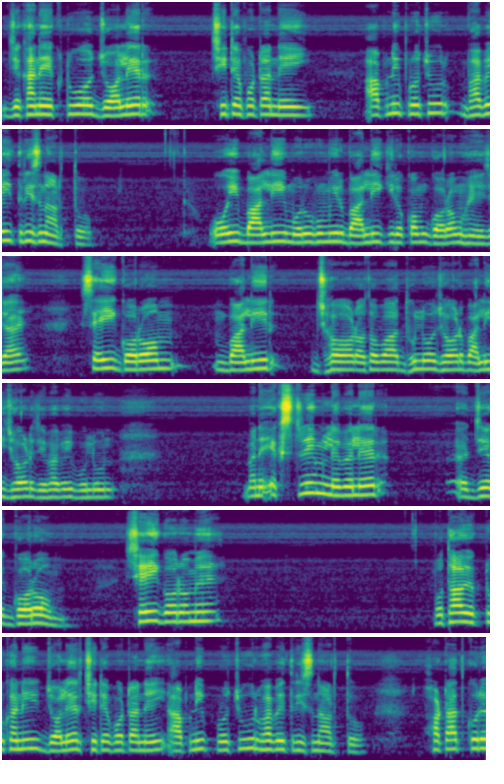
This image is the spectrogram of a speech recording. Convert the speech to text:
যেখানে একটুও জলের ছিটে ফোঁটা নেই, আপনি প্রচুরভাবেই তৃষ্ণার্ত। ওই বালি, মরুভূমির বালি কীরকম গরম হয়ে যায়, সেই গরম বালির ঝড় অথবা ধুলো ঝড়, বালি ঝড় যেভাবেই বলুন মানে এক্সট্রিম লেভেলের যে গরম, সেই গরমে কোথাও একটুখানি জলের ছিটে ফোঁটা নেই, আপনি প্রচুরভাবে তৃষ্ণার্ত। হঠাৎ করে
